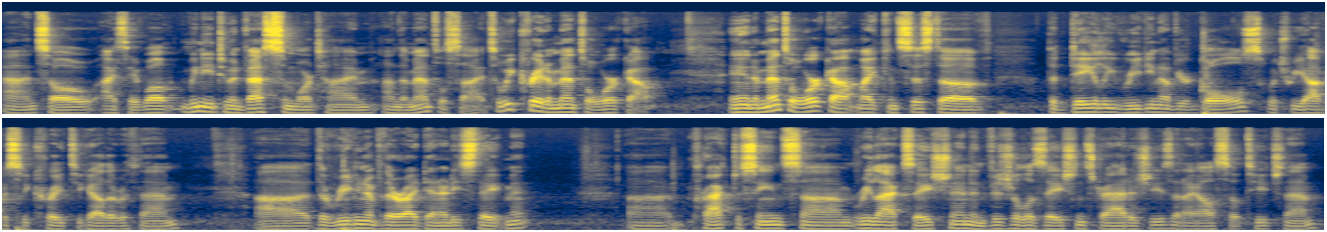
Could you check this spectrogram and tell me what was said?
And so I say, well, we need to invest some more time on the mental side. So we create a mental workout. And a mental workout might consist of the daily reading of your goals, which we obviously create together with them, uh, the reading of their identity statement, uh, practicing some relaxation and visualization strategies that I also teach them,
